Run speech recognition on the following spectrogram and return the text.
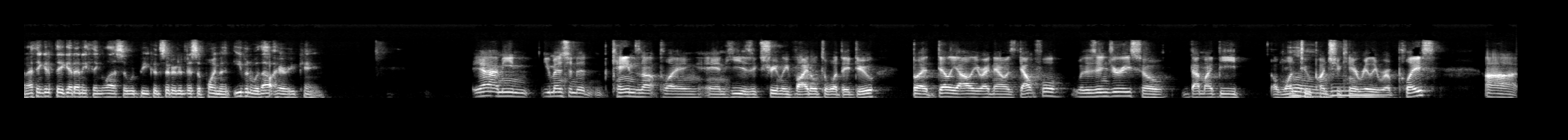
and I think if they get anything less, it would be considered a disappointment even without Harry Kane. Yeah, I mean, you mentioned that Kane's not playing, and he is extremely vital to what they do. But Dele Alli right now is doubtful with his injury, so that might be a one-two punch you can't really oh. replace. Uh,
